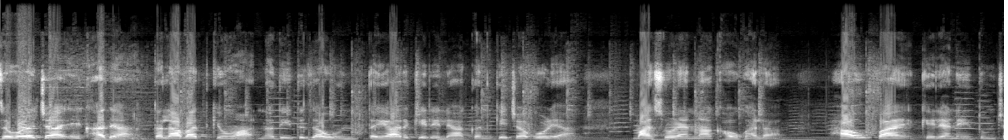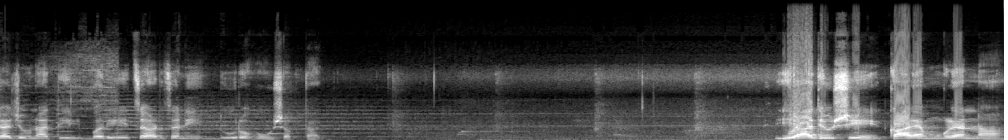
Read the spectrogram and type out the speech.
जवळच्या एखाद्या तलावात किंवा नदीत जाऊन तयार केलेल्या कणकेच्या गोळ्या मासोळ्यांना खाऊ घाला. हा उपाय केल्याने तुमच्या जीवनातील बरीच अडचणी दूर होऊ शकतात. या दिवशी काळ्या मुंगळ्यांना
